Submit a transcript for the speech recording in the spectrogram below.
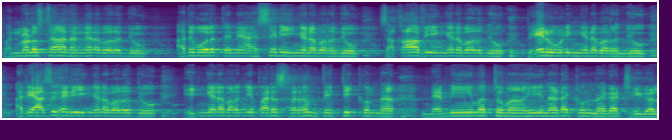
പൊന്മളുസ്താദ് അങ്ങനെ പറഞ്ഞു അതുപോലെ തന്നെ ഹസനി ഇങ്ങനെ പറഞ്ഞു സഖാഫി ഇങ്ങനെ പറഞ്ഞു പേരോട് ഇങ്ങനെ പറഞ്ഞു അല്ലെ അസുഹരി ഇങ്ങനെ പറഞ്ഞു. ഇങ്ങനെ പറഞ്ഞ് പരസ്പരം തെറ്റിക്കുന്ന നമീമത്തുമായി നടക്കുന്ന കക്ഷികൾ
